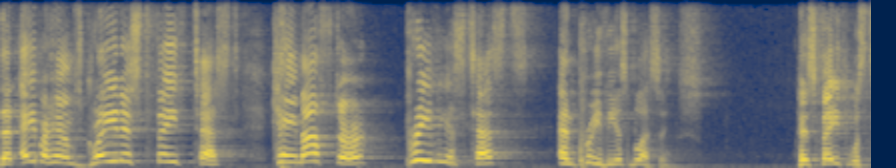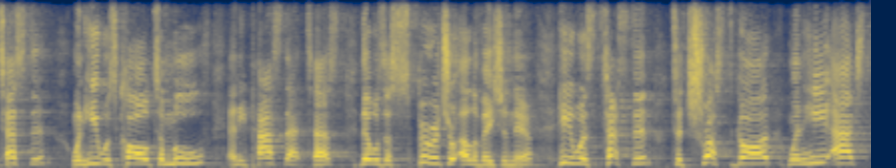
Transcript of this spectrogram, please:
that Abraham's greatest faith test came after previous tests and previous blessings. His faith was tested when he was called to move and he passed that test. There was a spiritual elevation there. He was tested to trust God when he asked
